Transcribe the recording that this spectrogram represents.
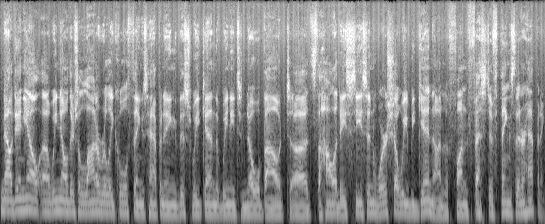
Now, Danielle, uh, we know there's a lot of really cool things happening this weekend that we need to know about. Uh, it's the holiday season. Where shall we begin on the fun, festive things that are happening?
